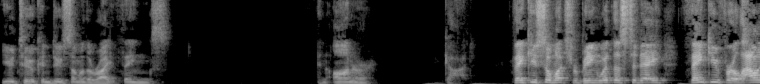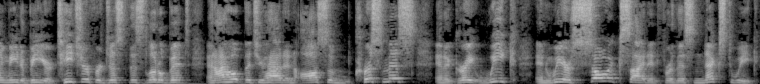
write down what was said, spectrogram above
you too can do some of the right things and honor God. Thank you so much for being with us today. Thank you for allowing me to be your teacher for just this little bit. And I hope that you had an awesome Christmas and a great week. And we are so excited for this next week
